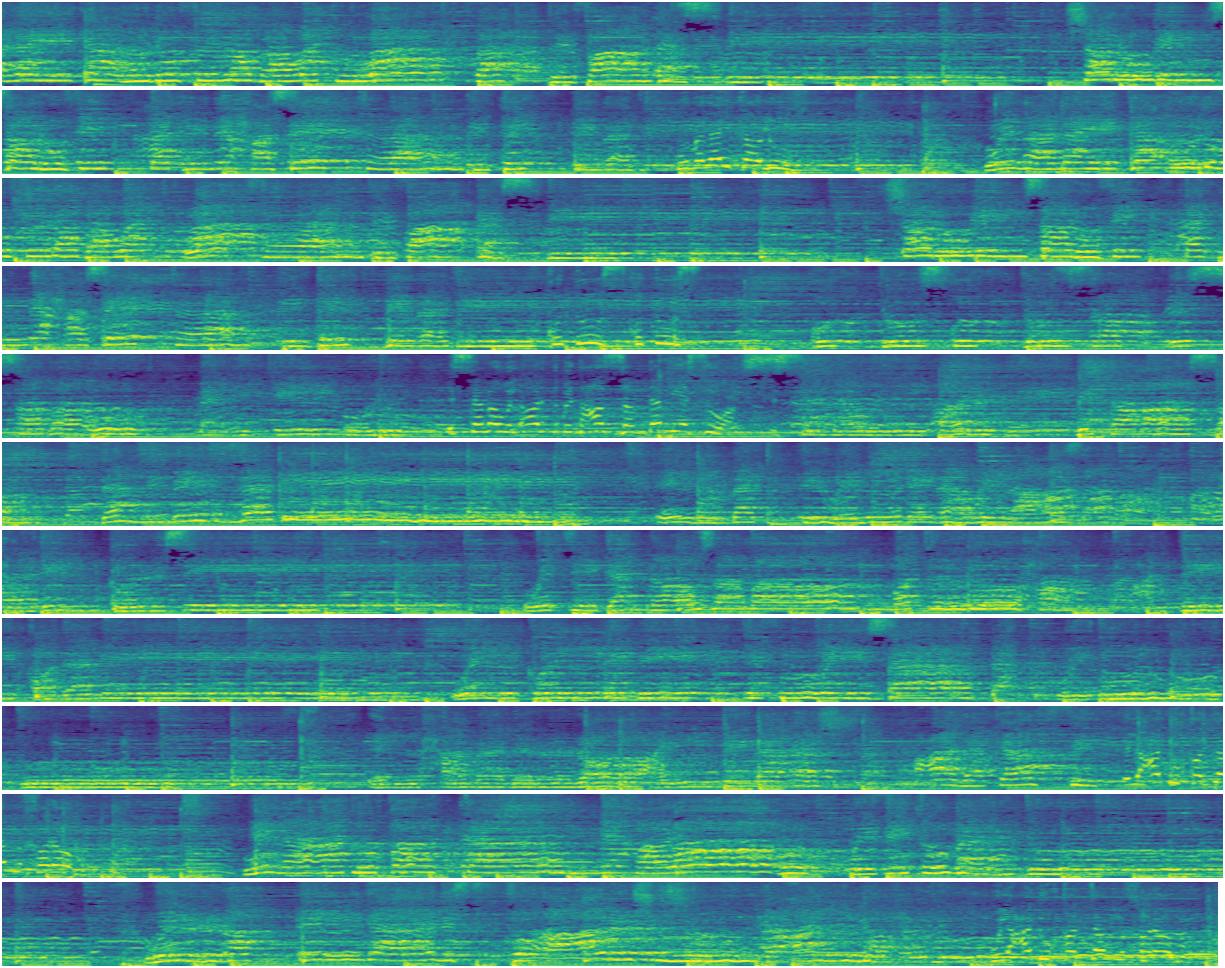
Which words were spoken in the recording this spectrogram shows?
ألوف ربوات واقفة ترفع تسبيح شروبين صاروفين أجنحة ستة مدينة وملايكة ألوف. وملايكة ألوف واقفة ترفع تسبيح شروبين صاروفين أجنحة ستة بتدب مدين قدوس قدوس. قدوس قدوس رب الصباوت ملك الملوك. السماء والأرض بتعظم دم يسوع. السماء والأرض بتعظم دم الذبيح المجد والغنى والعظمة. حوالين كرسي وتيجان عظمة مطروحة عند قدمي. والكل بيهتف ويسبح ويقول الحمل الراعي اللي نقشنا على كفي. العدو قدم خرابه والعدو قدم والعدو قدم خرابه.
